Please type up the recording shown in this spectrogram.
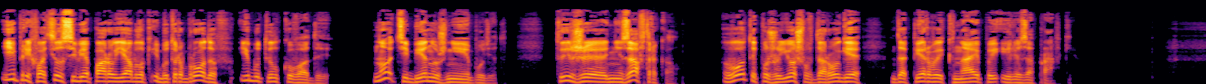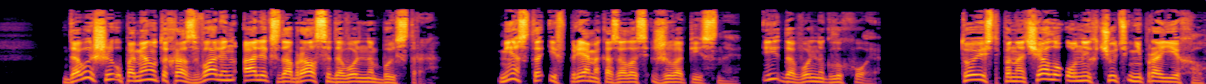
и прихватил себе пару яблок и бутербродов и бутылку воды. Но тебе нужнее будет. Ты же не завтракал. Вот и пожуешь в дороге до первой кнайпы или заправки. До вышеупомянутых развалин Алекс добрался довольно быстро. Место и впрямь оказалось живописное и довольно глухое. То есть поначалу он их чуть не проехал,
